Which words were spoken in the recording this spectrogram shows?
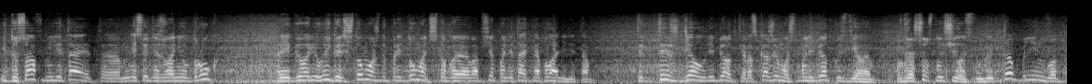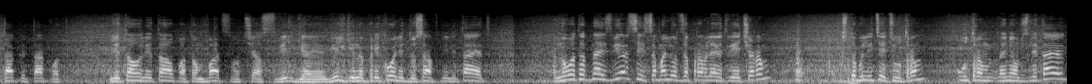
и Дусаф не летает. Э, Мне сегодня звонил друг и говорил, Игорь, что можно придумать, чтобы вообще полетать на планере там? ты, ты же делал лебедки, расскажи, может, мы лебедку сделаем. Он говорит, «А что случилось? Он говорит, да блин, вот так и так вот. Летал, летал, потом бац, вот сейчас Вильги, Вильги на приколе, Дусав не летает. Ну вот одна из версий, самолет заправляют вечером, чтобы лететь утром. Утром на нем взлетают,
